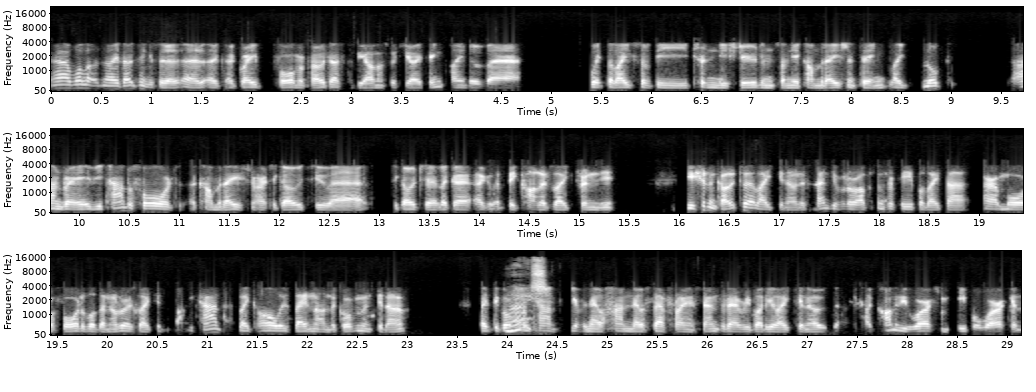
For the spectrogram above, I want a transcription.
Uh, well, no, I don't think it's a, a, a, great form of protest, to be honest with you. I think kind of uh, with the likes of the Trinity students and the accommodation thing, like, look, Andre, if you can't afford accommodation or to go to uh, to go to like a, a big college like Trinity, you shouldn't go to it. Like, you know, there's plenty of other options for people like that are more affordable than others. Like, you can't like always blame that on the government, you know. Like the government right. can't give out handouts left, right, and centre to everybody. Like you know, the economy works when people work, and,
